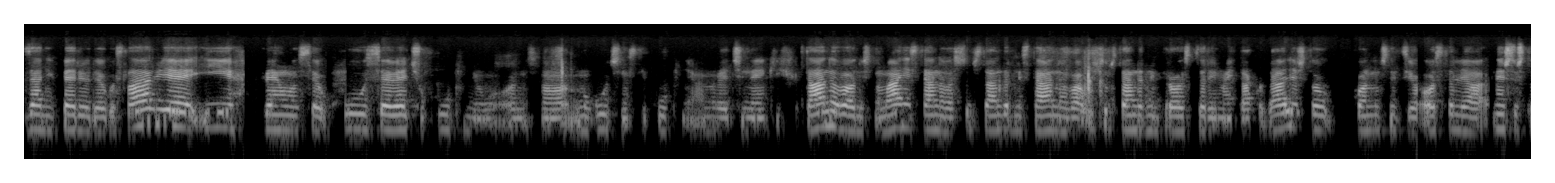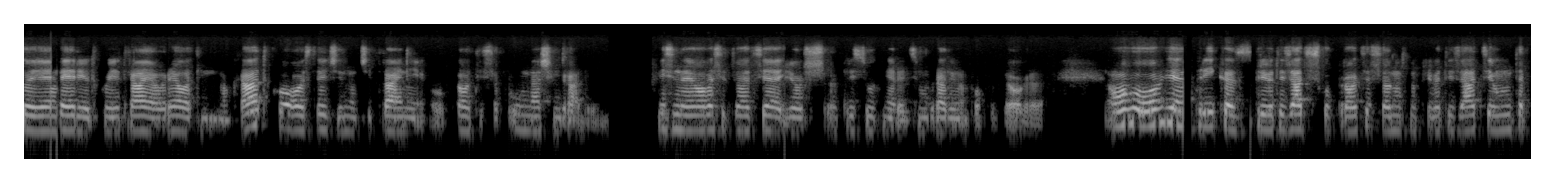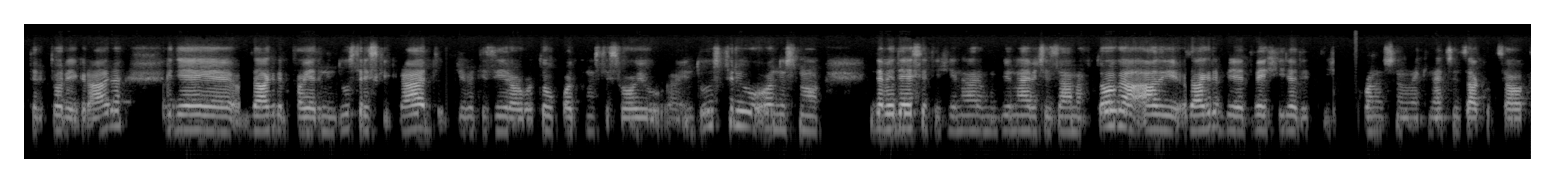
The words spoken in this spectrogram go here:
zadnjih perioda Jugoslavije i krenulo se u sve veću kupnju, odnosno mogućnosti kupnje, ajmo reći, nekih stanova, odnosno manjih stanova, substandardnih stanova, u substandardnim prostorima i tako dalje, što u konačnici ostavlja nešto što je period koji je trajao relativno kratko, ostajući znači, trajni otisak u našim gradovima. Mislim da je ova situacija još prisutnija recimo u gradovima poput Beograda. Ovo ovdje je prikaz privatizacijskog procesa, odnosno privatizacije unutar teritorije grada, gdje je Zagreb kao jedan industrijski grad privatizirao gotovo u potpunosti svoju e, industriju, odnosno 90-ih je naravno bio najveći zamah toga, ali Zagreb je 2000 konačno na neki način zakucao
